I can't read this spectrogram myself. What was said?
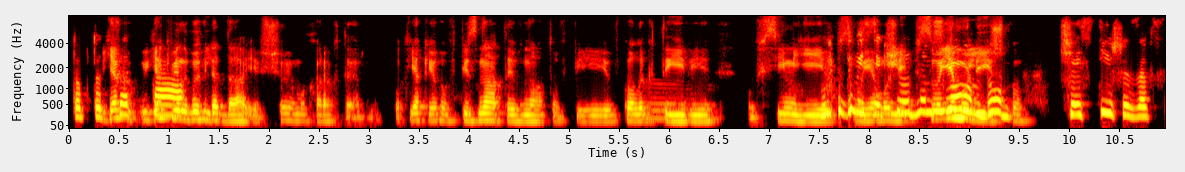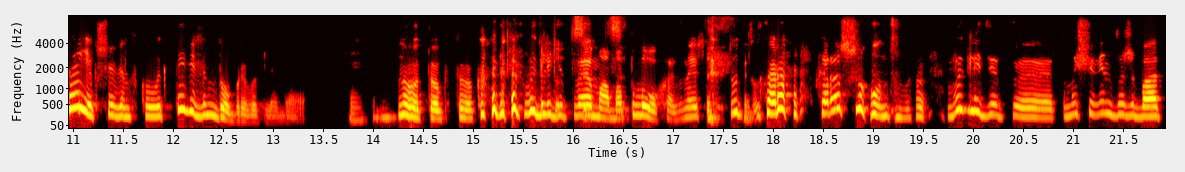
Тобто, це Як, як та... він виглядає, що йому характерно? От як його впізнати в натовпі, в колективі, в сім'ї, в своєму, лі... в своєму словом, доб- ліжку? частіше за все, якщо він в колективі, він добре виглядає. Ну, тобто, так выглядит твоя мама це- плохо, знаєш, тут хорошо он виглядить, е, тому що він дуже багато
